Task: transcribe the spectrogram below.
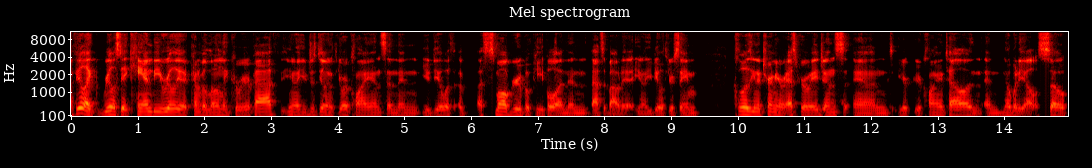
I feel like real estate can be really a kind of a lonely career path. You know, you're just dealing with your clients and then you deal with a, a, small group of people and then that's about it. You know, you deal with your same closing attorney or escrow agents and your, your clientele and, and nobody else. So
